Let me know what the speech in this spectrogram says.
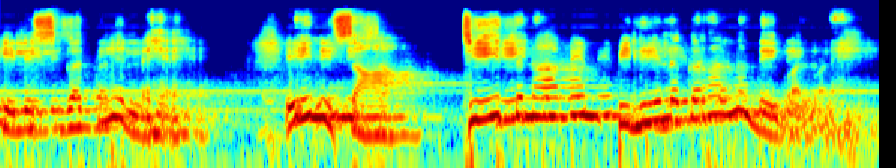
කෙලෙස් ගතිය නැහැ. ඒ නිසා චේතනාවෙන් පිළියෙල කරන්න දේවල් නැහැ.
